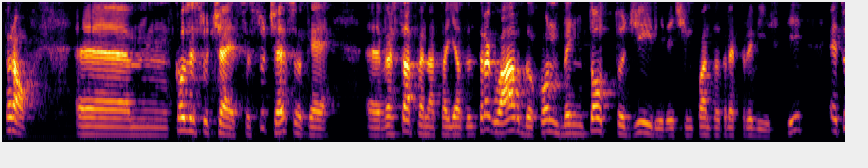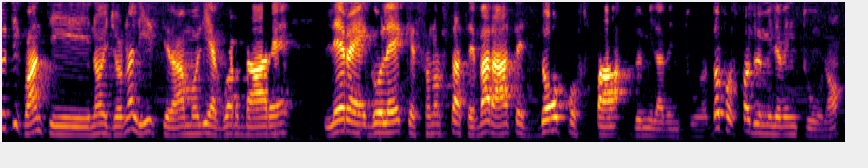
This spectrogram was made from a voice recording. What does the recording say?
Però ehm, cosa è successo? È successo che eh, Verstappen ha tagliato il traguardo con 28 giri dei 53 previsti e tutti quanti noi giornalisti eravamo lì a guardare le regole che sono state varate dopo Spa 2021. Dopo Spa 2021,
